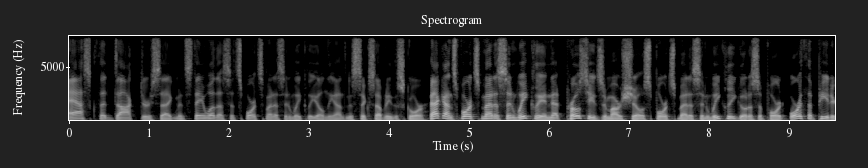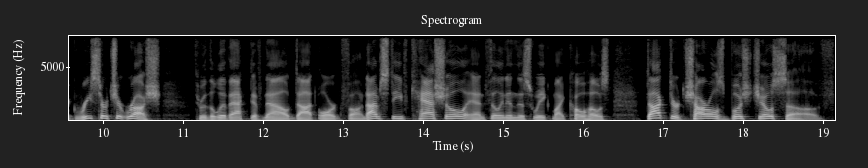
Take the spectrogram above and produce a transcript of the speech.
Ask the Doctor segment. Stay with us at Sports Medicine Weekly, only on the 670 The Score. Back on Sports Medicine Weekly and net proceeds from our show, Sports Medicine Weekly, go to support orthopedic research at Rush through the liveactivenow.org fund. I'm Steve Kashul, and filling in this week, my co host, Dr. Charles Bush Joseph.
